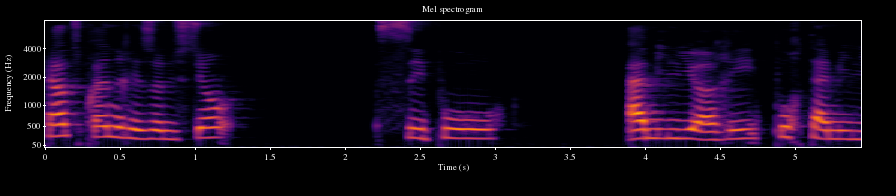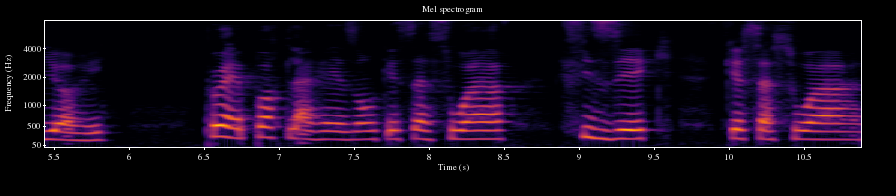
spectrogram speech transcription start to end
Quand tu prends une résolution, c'est pour améliorer, pour t'améliorer. Peu importe la raison, que ce soit physique, que ce soit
